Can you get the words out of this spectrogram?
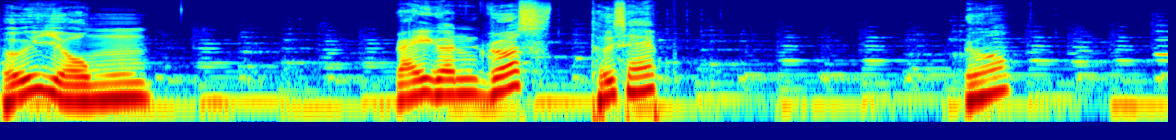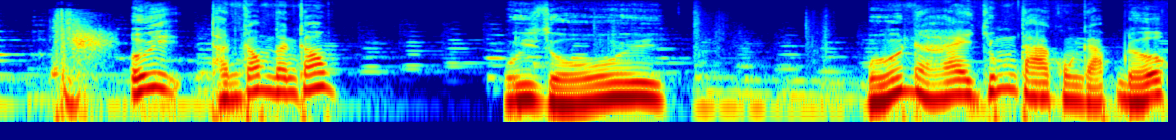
Thử dùng Dragon Rush Thử xem. Được không? Ui thành công thành công. Ui rồi Bữa nay chúng ta còn gặp được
